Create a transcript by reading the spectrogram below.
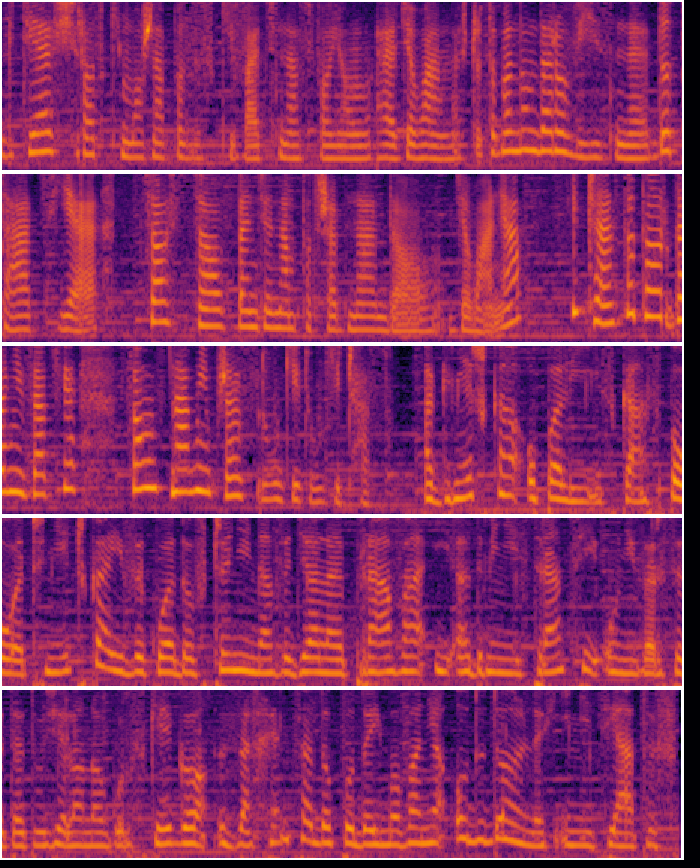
gdzie środki można pozyskiwać na swoją e, działalność. Czy to będą darowizny, dotacje, coś, co będzie nam potrzebne do działania. Często te organizacje są z nami przez długi, długi czas. Agnieszka Opalińska, społeczniczka i wykładowczyni na Wydziale Prawa i Administracji Uniwersytetu Zielonogórskiego, zachęca do podejmowania oddolnych inicjatyw.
